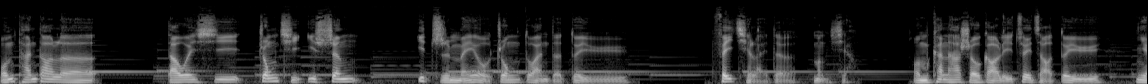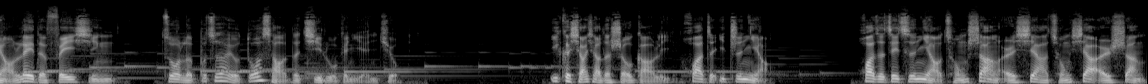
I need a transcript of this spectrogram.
我们谈到了达文西终其一生一直没有中断的对于飞起来的梦想。我们看他手稿里最早对于鸟类的飞行做了不知道有多少的记录跟研究。一个小小的手稿里画着一只鸟，画着这只鸟从上而下，从下而上，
